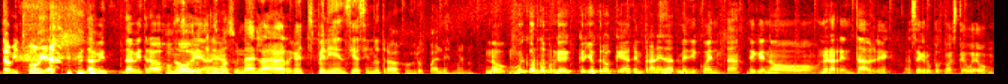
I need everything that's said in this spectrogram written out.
David Fobia. David, David trabajofobia. Nosotros ¿ya? tenemos una larga experiencia haciendo trabajos grupales, mano. No, muy corto porque yo creo que a temprana edad me di cuenta de que no, no era rentable hacer grupos con este huevón.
